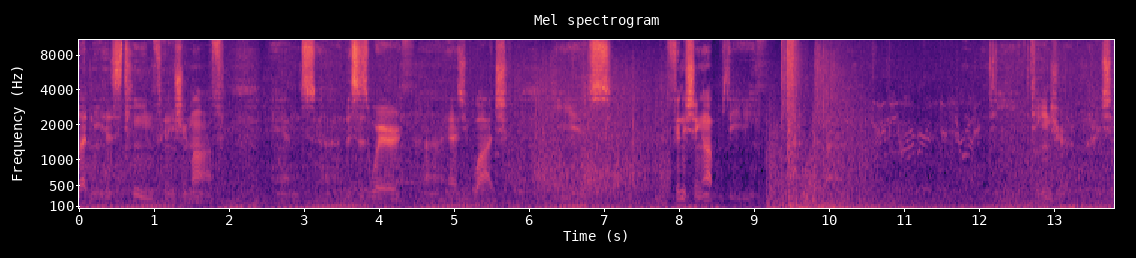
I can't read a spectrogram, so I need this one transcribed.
letting his team finish him off. And uh, this is where, uh, as you watch, he is finishing up the the danger, I should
